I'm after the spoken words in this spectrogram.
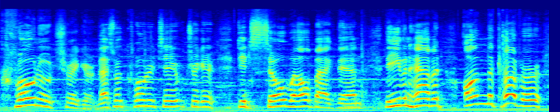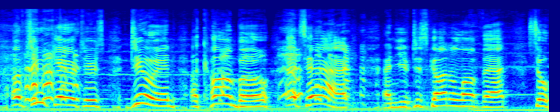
Chrono Trigger. That's what Chrono Trigger did so well back then. They even have it on the cover of two characters doing a combo attack. And you've just got to love that. So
